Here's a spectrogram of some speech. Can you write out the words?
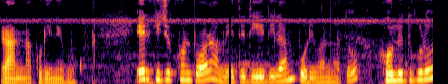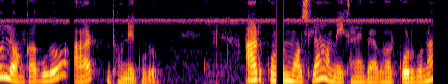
রান্না করে নেব। এর কিছুক্ষণ পর আমি এতে দিয়ে দিলাম পরিমাণ মতো হলুদ গুঁড়ো, লঙ্কা গুঁড়ো আর ধনে গুঁড়ো। আর কোনো মশলা আমি এখানে ব্যবহার করব না,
